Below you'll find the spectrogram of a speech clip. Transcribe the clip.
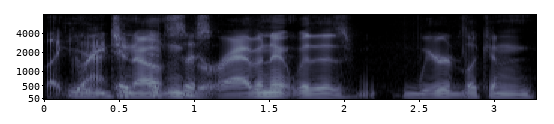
like Yeah, reaching it- out and just- grabbing it with his weird looking.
